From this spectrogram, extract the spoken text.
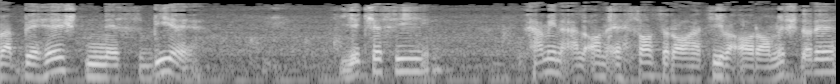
و بهشت نسبیه یه کسی همین الان احساس راحتی و آرامش داره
